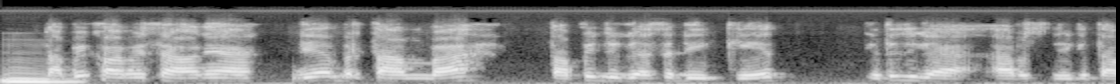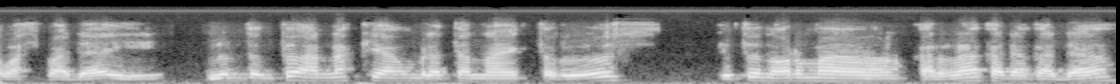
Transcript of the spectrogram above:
Hmm. Tapi kalau misalnya dia bertambah tapi juga sedikit, itu juga harus kita waspadai. Belum tentu anak yang beratnya naik terus itu normal karena kadang-kadang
